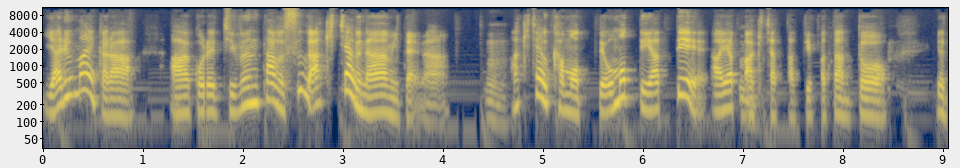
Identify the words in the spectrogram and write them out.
やる前から、ああ、これ自分多分すぐ飽きちゃうな、みたいな、うん。飽きちゃうかもって思ってやって、ああ、やっぱ飽きちゃったっていうパターンと、いや、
